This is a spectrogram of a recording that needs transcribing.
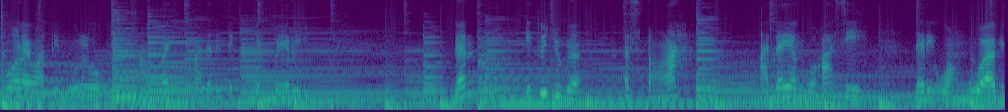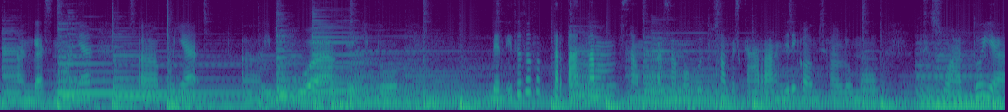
gue lewatin dulu untuk sampai pada titik BlackBerry. Dan itu juga setengah ada yang gue kasih dari uang gue gitu kan. Gak semuanya uh, punya uh, ibu gue kayak gitu. Dan itu tuh tertanam sama sama gue tuh sampai sekarang. Jadi kalau misalnya lo mau sesuatu ya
